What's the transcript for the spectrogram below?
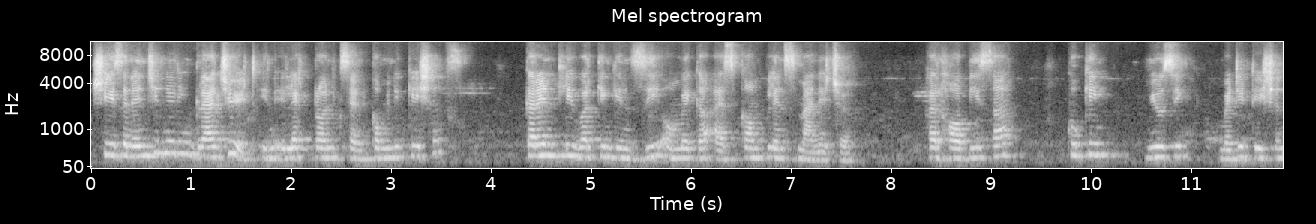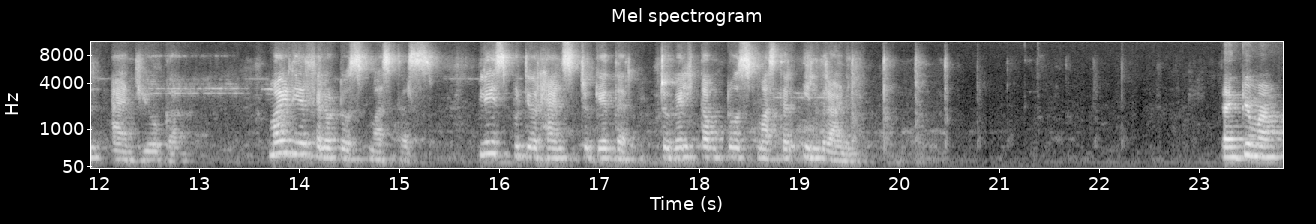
She is an engineering graduate in electronics and communications currently working in Z Omega as compliance manager. Her hobbies are cooking, music, meditation, and yoga. My dear fellow Toastmasters, please put your hands together to welcome Toastmaster Indrani. Thank you, ma'am,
